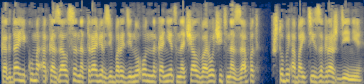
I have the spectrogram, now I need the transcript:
Когда Якума оказался на траверзе Бородино он наконец начал ворочить на запад, чтобы обойти заграждение.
